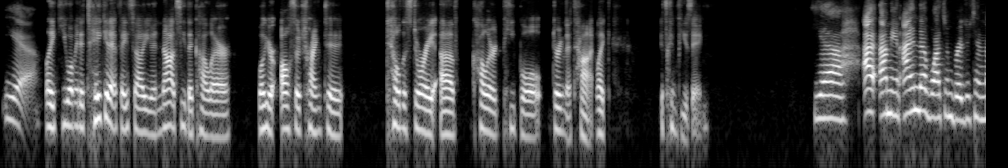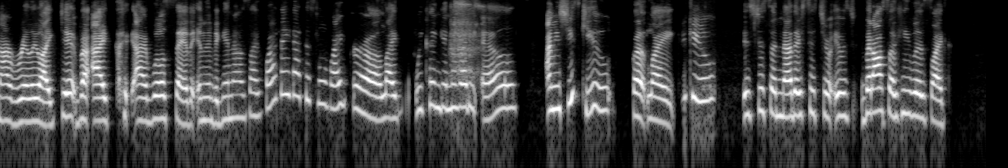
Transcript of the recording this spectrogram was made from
yeah. like you want me to take it at face value and not see the color while you're also trying to tell the story of colored people during the time like it's confusing Yeah, I I mean I ended up watching Bridgerton and I really liked it, but I I will say that in the beginning I was like, why they got this little white girl? Like we couldn't get nobody else. I mean she's cute, but like cute. It's just another situation. It was, but also he was like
